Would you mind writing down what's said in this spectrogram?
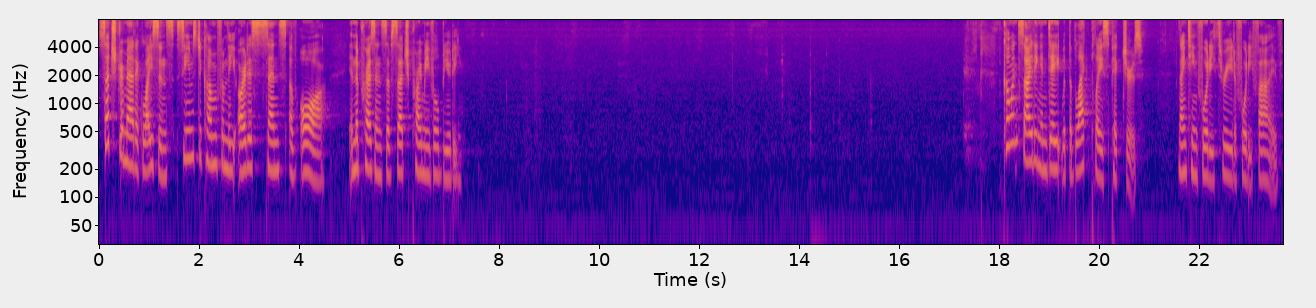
Such dramatic license seems to come from the artist's sense of awe in the presence of such primeval beauty. Coinciding in date with the Black Place pictures, 1943 to 45,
